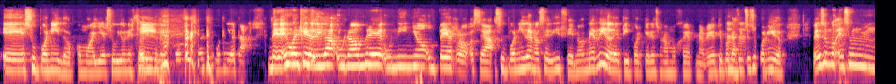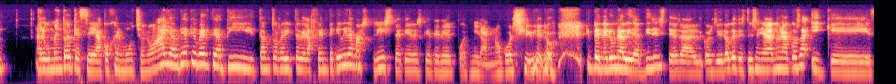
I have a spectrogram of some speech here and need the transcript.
eh, suponido, como ayer subí un story. Suponido. me da igual que lo diga un hombre, un niño, un perro, o sea, suponido no se dice, no me río de ti porque eres una mujer, me río de ti porque has dicho suponido. Pero es un, es un argumento al que se acogen mucho, ¿no? Ay, habría que verte a ti, tanto reírte de la gente, qué vida más triste tienes que tener. Pues mira, no considero tener una vida triste, o sea, considero que te estoy señalando una cosa y que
